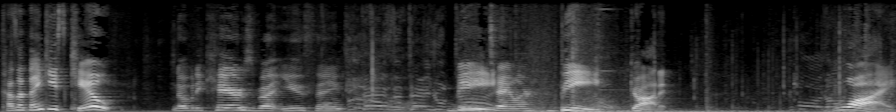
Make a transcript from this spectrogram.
Cause I think he's cute. Nobody cares about you, think. B. Taylor. B. Got it. Why?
